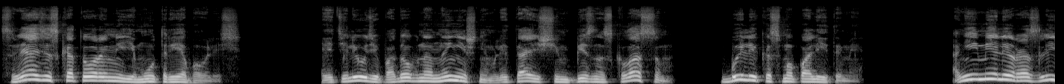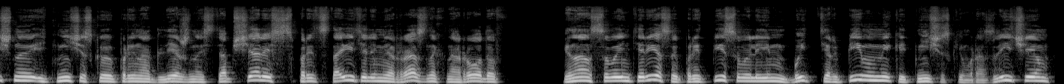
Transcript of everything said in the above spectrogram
связи с которыми ему требовались. Эти люди, подобно нынешним летающим бизнес-классам, были космополитами. Они имели различную этническую принадлежность, общались с представителями разных народов, финансовые интересы предписывали им быть терпимыми к этническим различиям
